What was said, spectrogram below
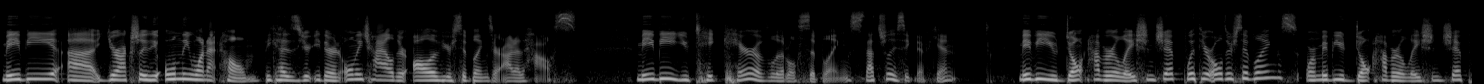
Maybe uh, you're actually the only one at home because you're either an only child or all of your siblings are out of the house. Maybe you take care of little siblings. That's really significant. Maybe you don't have a relationship with your older siblings, or maybe you don't have a relationship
